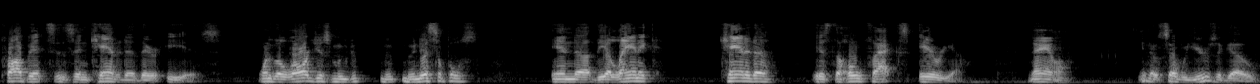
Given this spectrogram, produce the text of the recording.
provinces in Canada there is. One of the largest municipals in uh, the Atlantic Canada is the Halifax area. Now, you know, several years ago,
